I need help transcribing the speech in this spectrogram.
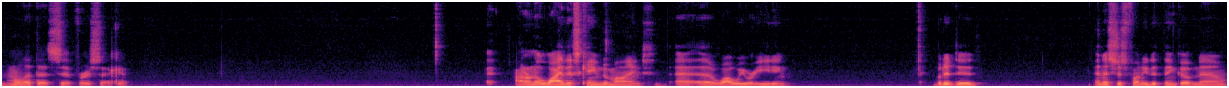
I'm gonna let that sit for a second. I don't know why this came to mind uh, uh, while we were eating, but it did and it's just funny to think of now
